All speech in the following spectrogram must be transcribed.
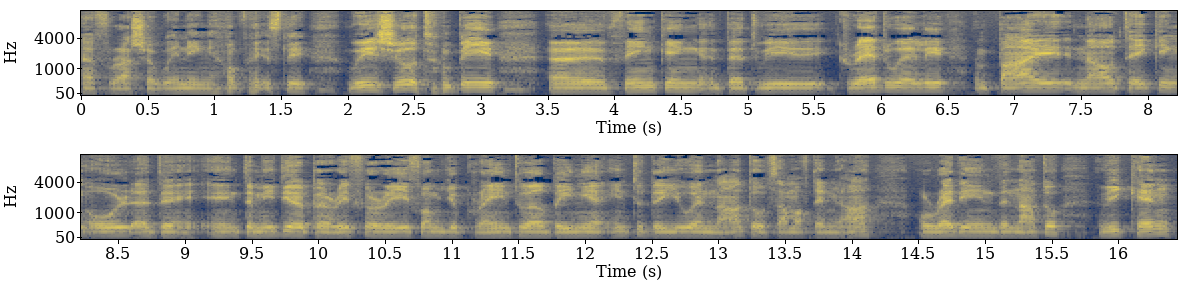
have Russia winning, obviously. We should be uh, thinking that we gradually, by now taking all the intermediate periphery from Ukraine to Albania into the UN NATO, some of them are already in the NATO, we can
